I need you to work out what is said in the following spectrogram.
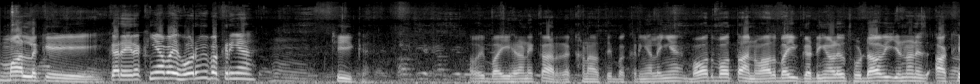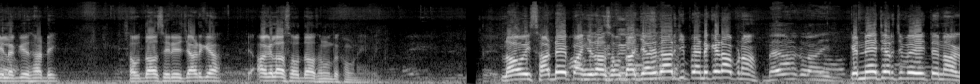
ਮੱਲ ਕੇ ਘਰੇ ਰੱਖੀਆਂ ਬਾਈ ਹੋਰ ਵੀ ਬੱਕਰੀਆਂ? ਠੀਕ ਹੈ। ਆ ਬਈ ਬਾਈ ਹਰਾਂ ਨੇ ਘਰ ਰੱਖਣ ਵਾਸਤੇ ਬੱਕਰੀਆਂ ਲਈਆਂ। ਬਹੁਤ ਬਹੁਤ ਧੰਨਵਾਦ ਬਾਈ। ਗੱਡੀਆਂ ਵਾਲਿਓ ਤੁਹਾਡਾ ਵੀ ਜਿਨ੍ਹਾਂ ਨੇ ਆਖੇ ਲੱਗੇ ਸਾਡੇ। ਸੌਦਾ ਸਿਰੇ ਚੜ ਗਿਆ ਤੇ ਅਗਲਾ ਸੌਦਾ ਤੁਹਾਨੂੰ ਦਿਖਾਉਣੇ ਬਾਈ। ਲਓ ਵੀ 5.5 ਦਾ ਸੌਦਾ। ਜਥੇਦਾਰ ਜੀ ਪਿੰਡ ਕਿਹੜਾ ਆਪਣਾ? ਬੈਵਨ ਕਲਾਈ ਕਿੰਨੇ ਚਿਰ ਚ ਵੇਚਤੇ ਨਾਗ?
